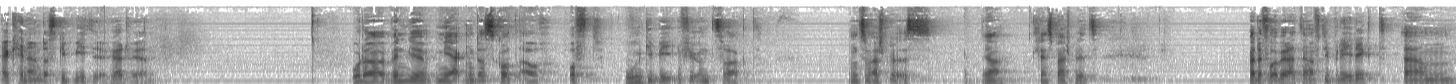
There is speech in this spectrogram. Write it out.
erkennen, dass Gebete erhört werden. Oder wenn wir merken, dass Gott auch oft ungebeten für uns sorgt. Und zum Beispiel als, ja, kleines Beispiel jetzt. Bei der Vorbereitung auf die Predigt ähm,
